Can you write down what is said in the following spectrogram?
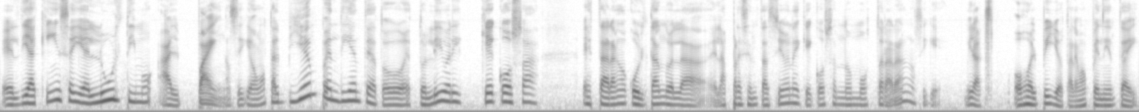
el día 15 y el último Alpine. Así que vamos a estar bien pendientes a todo esto. Livery, qué cosas estarán ocultando en, en las presentaciones, qué cosas nos mostrarán. Así que, mira, ojo al pillo, estaremos pendientes ahí.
